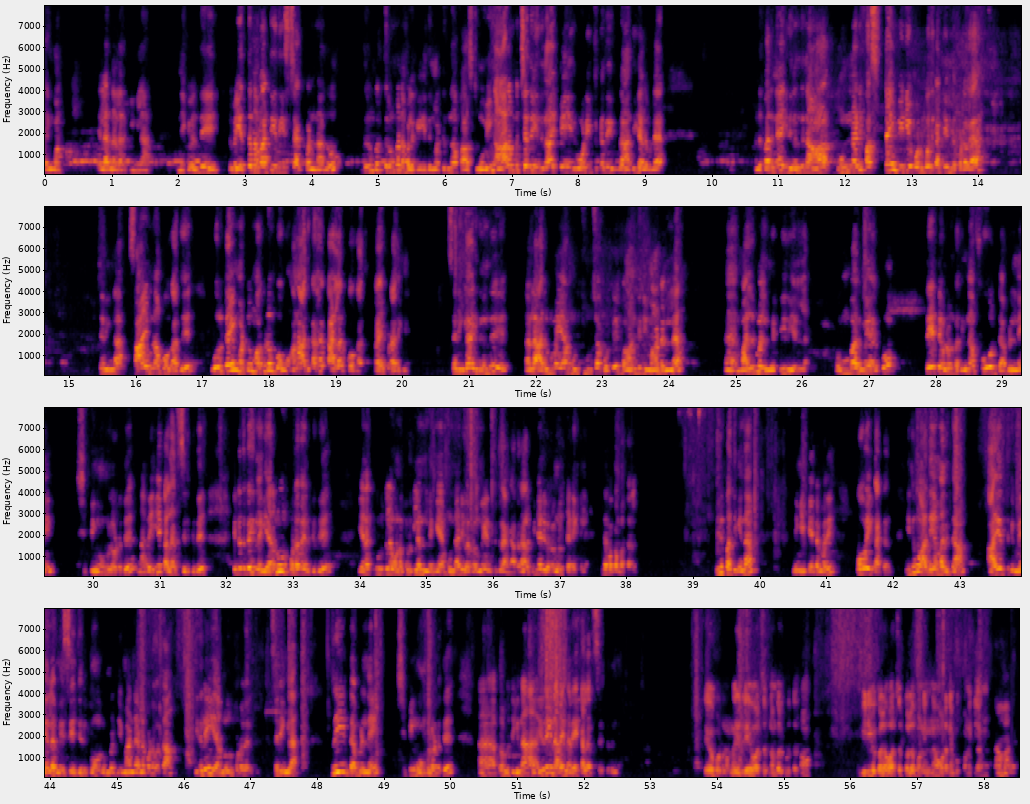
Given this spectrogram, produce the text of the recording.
ஐங்கம்மா எல்லாரும் நல்லா இருக்கீங்களா? இன்னைக்கு வந்து நம்ம எத்தனை வாட்டி ரீஸ்டார்ட் பண்ணாலும் திரும்ப திரும்ப நம்மளுக்கு இது மட்டும்தான் ஃபாஸ்ட் மூவிங் ஆரம்பிச்சது இதுதான் இப்போ இது ஓடிட்டு இருக்கிறது இதுதான் அதிக அளவில். இந்த பாருங்க இது வந்து நான் முன்னாடி ஃபர்ஸ்ட் டைம் வீடியோ போடும்போது கட்டியிருந்த புடவை. சரிங்களா? சாயம்லாம் போகாது. ஒரு டைம் மட்டும் மகுடம் போகும். ஆனால் அதுக்காக கலர் போகாது. பயப்படாதீங்க. சரிங்களா? இது வந்து நல்லா அருமையா முடிச்சு முடிச்சா போட்டு பாந்திரி மாடல்ல மல்மல் மெட்டீரியல்ல ரொம்ப அருமையா இருக்கும். ரேட் எவ்வளோன்னு பார்த்தீங்கன்னா ஃபோர் டபுள் நைன் ஷிப்பிங் உங்களோடது. நிறைய கலர்ஸ் இருக்குது. கிட்டத்தட்ட இதுல இரநூறு புடவை இருக்குது. எனக்கு கொடுக்கல உனக்கு கொடுக்கலன்னு இல்லைங்க. முன்னாடி வர்றவங்க எடுத்துக்கிறாங்க. அதனால பின்னாடி வர்றவங்களுக்கு கிடைக்கல. இந்த பக்கம் பார்த்தாலும். இது பாத்தீங்கன்னா நீங்க கேட்ட மாதிரி கோவை காட்டன். இதுவும் அதே மாதிரி தான். ஆயிரத்துக்கு மேல மெசேஜ் இருக்கும். ரொம்ப டிமாண்டான புடவை தான். இதுலயும் இரநூறு புடவை இருக்கு. சரிங்களா? த்ரீ டபுள் நைன் ஷிப்பிங் உங்களோடது. அப்புறம் பாத்தீங்கன்னா இதுலயும் நிறைய நிறைய கலர்ஸ் இருக்குதுங்க. தேவைப்படுறவங்க இதுலயே வாட்ஸ்அப் நம்பர் கொடுத்துறோம். வீடியோ காலோ வாட்ஸ்அப் காலோ பண்ணீங்கன்னா உடனே புக் பண்ணிக்கலாங்க. ஆமாங்க.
